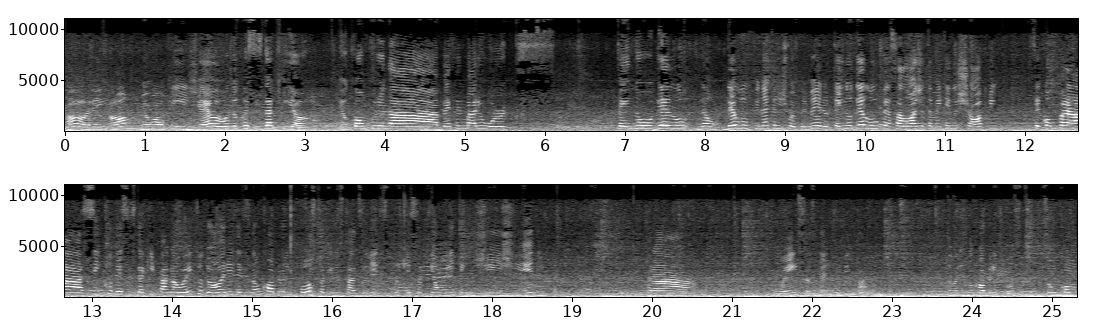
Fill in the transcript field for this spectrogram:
Da hora, hein? Ó, meu álcool em gel, eu ando com esses daqui, ó. Eu compro na Bath Body Works. Tem no Delup, não, Delup, né, que a gente foi primeiro? Tem no Delup essa loja, também tem no shopping. Você comprar cinco desses daqui paga 8 dólares, eles não cobram imposto aqui nos Estados Unidos, porque isso aqui é um item de higiene para doenças, né? Então eles não cobram imposto. São como,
